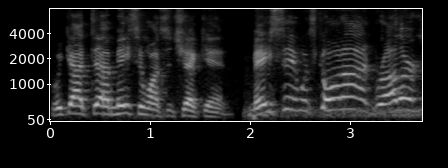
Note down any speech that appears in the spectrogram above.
We got uh, Mason wants to check in. Mason, what's going on, brother?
